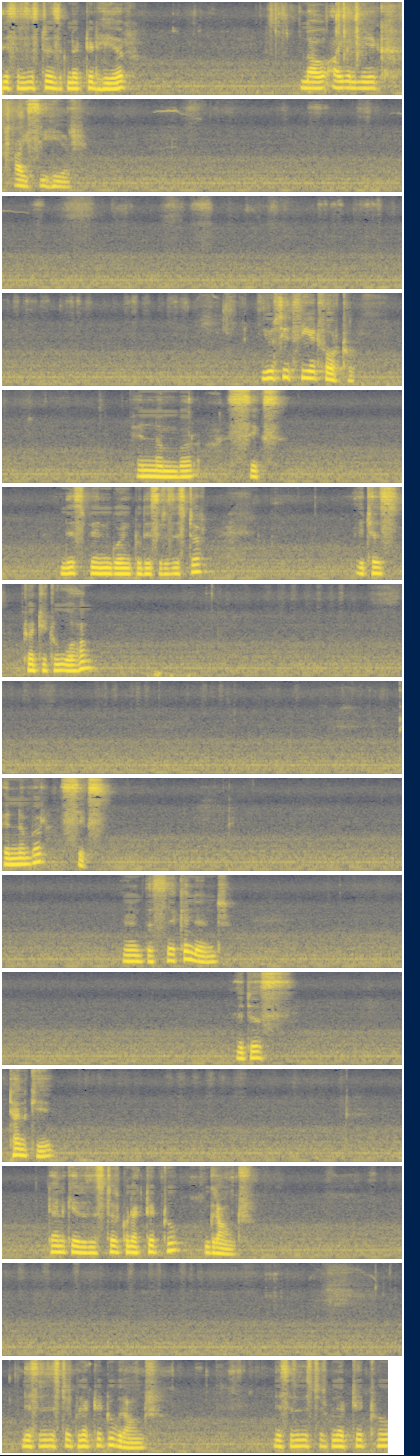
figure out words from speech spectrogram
this resistor is connected here. Now I will make IC here. UC3842 pin number 6 this pin going to this resistor. It is 22 ohm. Pin number 6 and the second end it is 10k 10k resistor connected to ground this resistor connected to ground this resistor connected to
